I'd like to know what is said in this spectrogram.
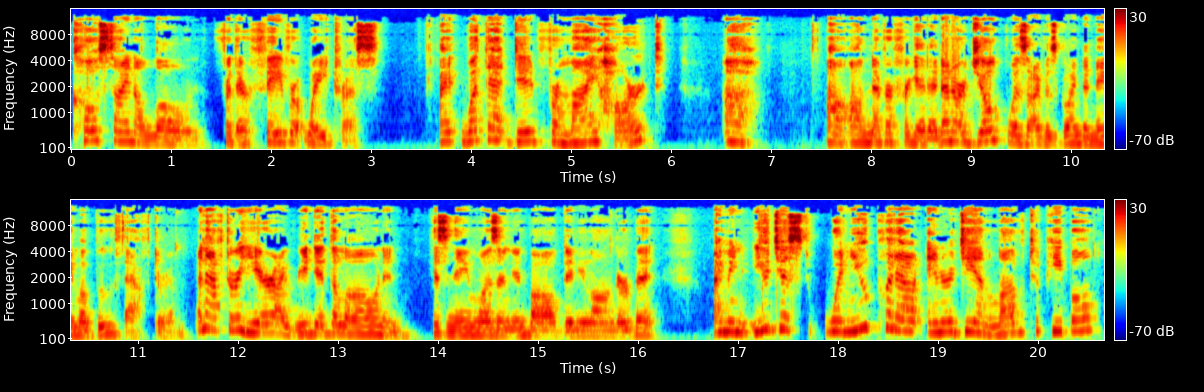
co sign a loan for their favorite waitress, I, what that did for my heart, oh, I'll, I'll never forget it. And our joke was I was going to name a booth after him. And after a year, I redid the loan and his name wasn't involved any longer. But I mean, you just, when you put out energy and love to people,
